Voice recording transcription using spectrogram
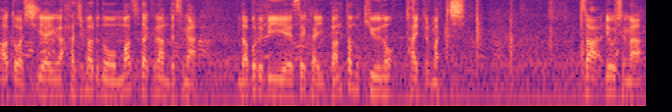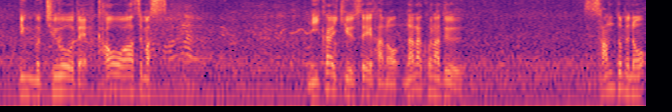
あとは試合が始まるのを待つだけなんですが WBA 世界バンタム級のタイトルマッチ。さあ両者がリング中央で顔を合わせます。2階級制覇のナナコナドゥ。3度目の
